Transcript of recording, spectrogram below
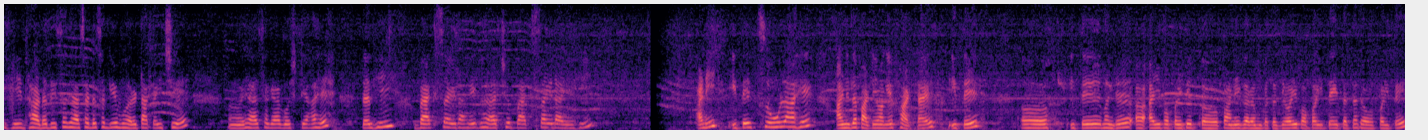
ही झाडं दिसत ह्यासाठी सगळी भर टाकायची आहे. ह्या सगळ्या गोष्टी आहे तर ही बॅक साईड आहे घराची बॅक साईड आहे ही. आणि इथे चूल आहे आणि त्या पाठीमागे फाटा आहे. इथे इथे म्हणजे आई पप्पा इथे पाणी गरम करतात. जेव्हा आई पप्पा इथे येतात ना तेव्हा पप्पा इथे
